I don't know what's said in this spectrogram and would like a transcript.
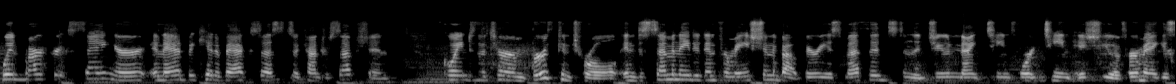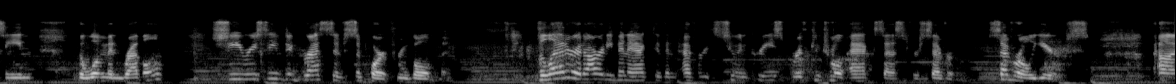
When Margaret Sanger, an advocate of access to contraception, coined the term birth control and disseminated information about various methods in the June 1914 issue of her magazine, The Woman Rebel, she received aggressive support from Goldman. The latter had already been active in efforts to increase birth control access for several several years. Uh,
